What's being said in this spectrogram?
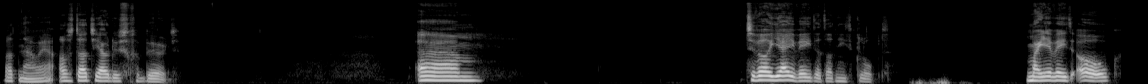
Wat nou hè, als dat jou dus gebeurt. Ehm, terwijl jij weet dat dat niet klopt. Maar je weet ook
